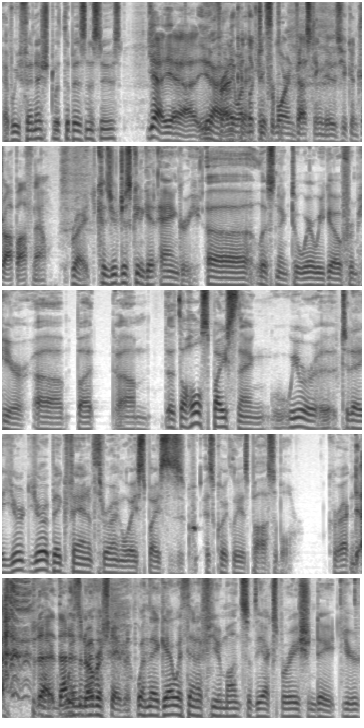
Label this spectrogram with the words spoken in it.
Have we finished with the business news? Yeah, yeah. yeah for anyone okay. looking for more investing news, you can drop off now. Right, because you're just going to get angry uh, listening to where we go from here. Uh, but um, the, the whole spice thing. We were uh, today. You're you're a big fan of throwing away spices as, as quickly as possible. Correct. that, like that is an overstatement. when they get within a few months of the expiration date, you're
